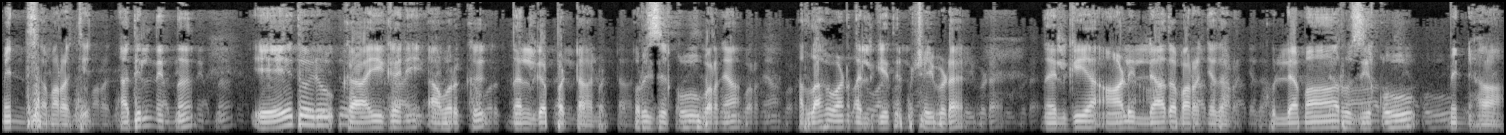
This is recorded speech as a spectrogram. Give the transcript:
മിൻ സമറത്തിൻ. അതിൽ നിന്ന് ഏതൊരു കായികനി അവർക്ക് നൽകപ്പെട്ടാലും. റിസിഖു പറഞ്ഞ അള്ളാഹുവാണ് നൽകിയത്. പക്ഷെ ഇവിടെ നൽകിയ ആളില്ലാതെ പറഞ്ഞതാണ്. കുല്ലമാ റുസിഖു മിൻഹ.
